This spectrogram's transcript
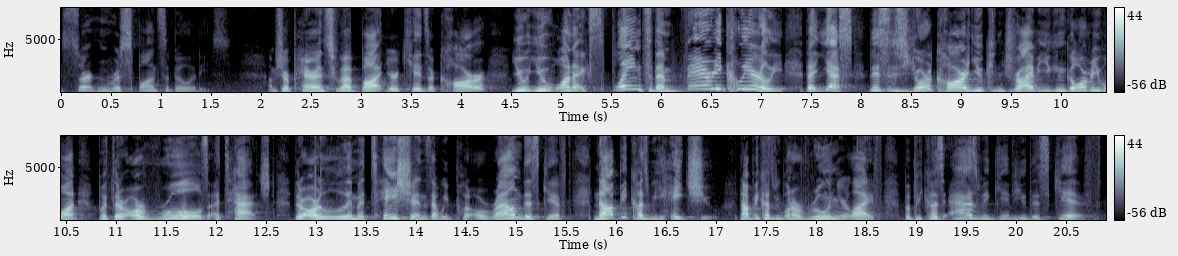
certain responsibilities I'm sure parents who have bought your kids a car, you, you want to explain to them very clearly that yes, this is your car, you can drive it, you can go wherever you want, but there are rules attached. There are limitations that we put around this gift, not because we hate you, not because we want to ruin your life, but because as we give you this gift,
